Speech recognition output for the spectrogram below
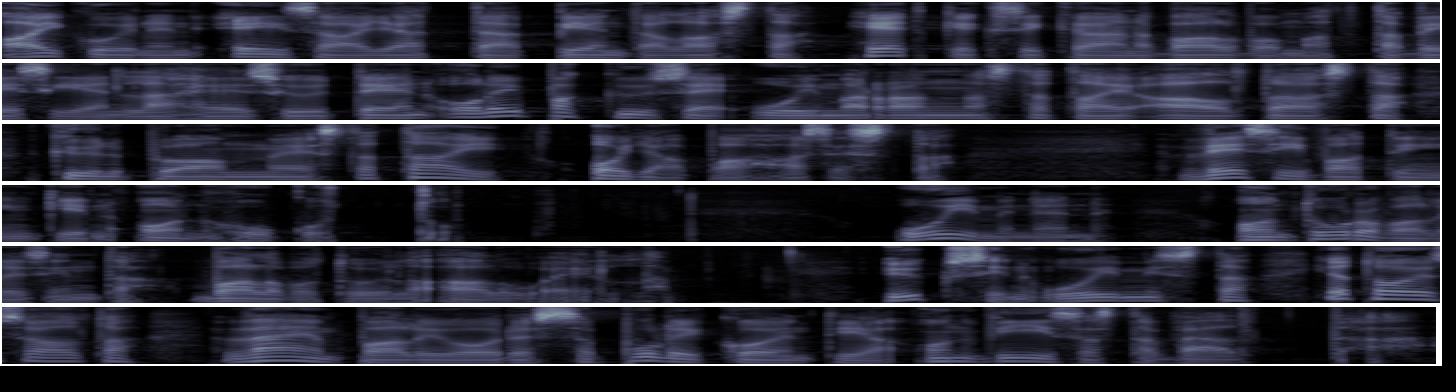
Aikuinen ei saa jättää pientä lasta hetkeksikään valvomatta vesien läheisyyteen, olipa kyse uimarannasta tai altaasta, kylpyammeesta tai ojapahasesta. Vesivatiinkin on hukuttu. Uiminen on turvallisinta valvotuilla alueilla. Yksin uimista ja toisaalta väenpaljoudessa pulikointia on viisasta välttää.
